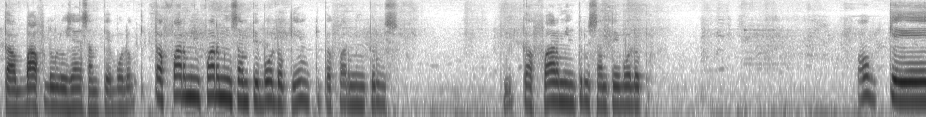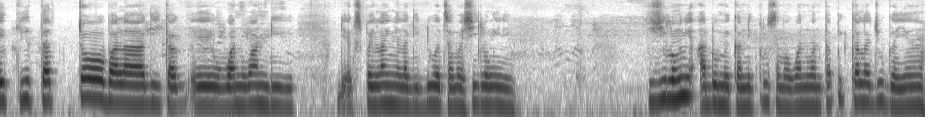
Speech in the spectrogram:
Kita buff dulu ya sampai bodoh. Kita farming, farming sampai bodoh ya. Kita farming terus. Kita farming terus sampai bodoh. Oke, kita coba lagi eh, one one di di XP lainnya lagi duet sama Silong ini Silong ini adu mekanik terus sama One One tapi kalah juga ya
